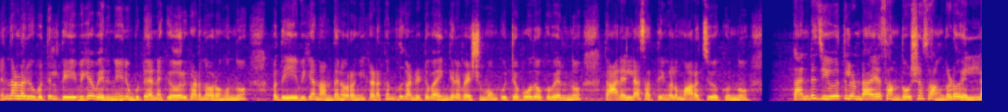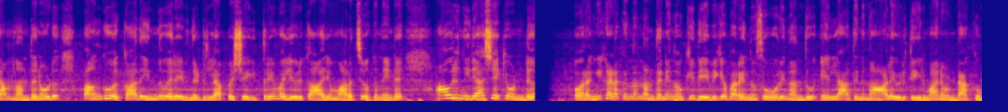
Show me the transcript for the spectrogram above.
എന്നുള്ള രൂപത്തിൽ ദേവിക വരുന്നതിന് മുമ്പിട്ട് തന്നെ കയറി കടന്ന് ഉറങ്ങുന്നു അപ്പോൾ ദേവിക നന്ദൻ ഉറങ്ങി കിടക്കുന്നത് കണ്ടിട്ട് ഭയങ്കര വിഷമവും കുറ്റബോധവും ഒക്കെ വരുന്നു. താൻ എല്ലാ സത്യങ്ങളും മറച്ചു വെക്കുന്നു. തന്റെ ജീവിതത്തിലുണ്ടായ സന്തോഷം സങ്കടവും എല്ലാം നന്ദനോട് പങ്കുവെക്കാതെ ഇന്ന് വരെ ഇരുന്നിട്ടില്ല. പക്ഷേ ഇത്രയും വലിയൊരു കാര്യം മറച്ചു വെക്കുന്നതിന്റെ ആ ഒരു നിരാശയൊക്കെ ഉണ്ട്. ഉറങ്ങിക്കിടക്കുന്ന നന്ദനെ നോക്കി ദേവിക പറയുന്നു സോറി നന്ദു എല്ലാത്തിനും നാളെ ഒരു തീരുമാനം ഉണ്ടാക്കും.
